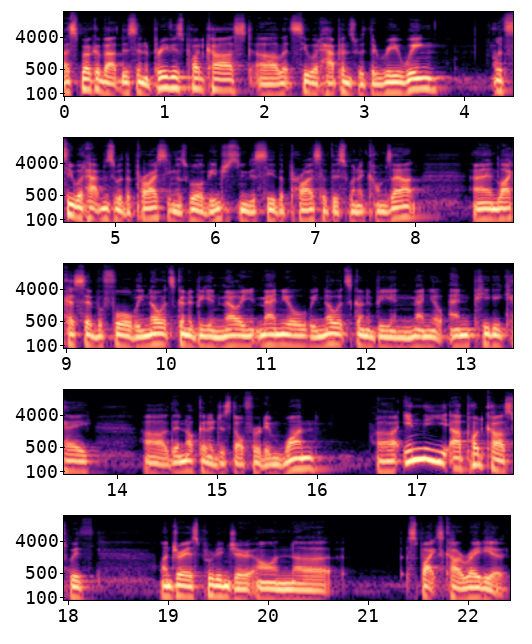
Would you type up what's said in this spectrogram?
I spoke about this in a previous podcast. Uh, let's see what happens with the rear wing. Let's see what happens with the pricing as well. It'll be interesting to see the price of this when it comes out. And like I said before, we know it's going to be in manual. We know it's going to be in manual and PDK. Uh, they're not going to just offer it in one. Uh, in the uh, podcast with Andreas Preuninger on Spike's Car Radio,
